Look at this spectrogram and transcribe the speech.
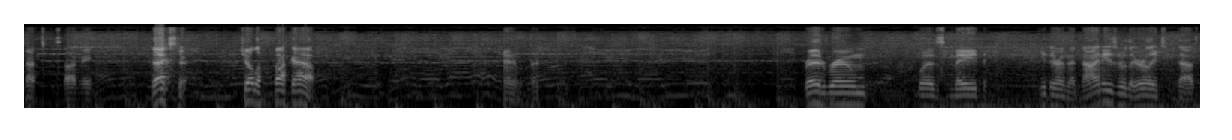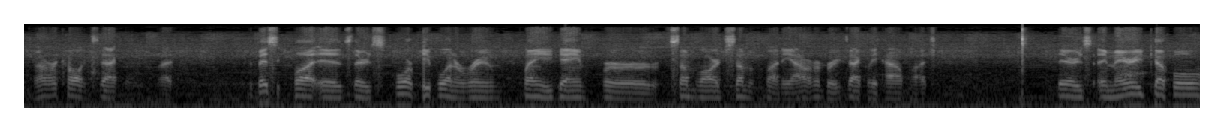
nuts beside me. Dexter, chill the fuck out. Anyway. Red Room was made either in the 90s or the early 2000s. I don't recall exactly, but the basic plot is there's four people in a room playing a game for some large sum of money. I don't remember exactly how much. There's a married couple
